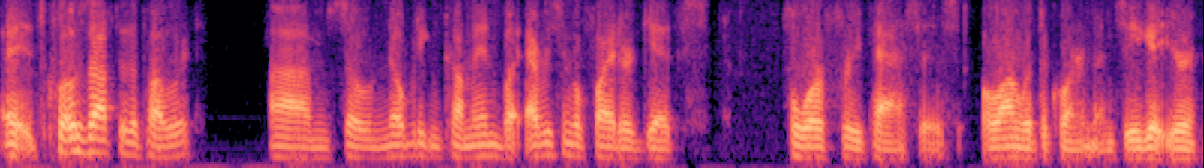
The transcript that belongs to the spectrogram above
it's closed off to the public, um, so nobody can come in. But every single fighter gets four free passes along with the cornermen. So you get your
